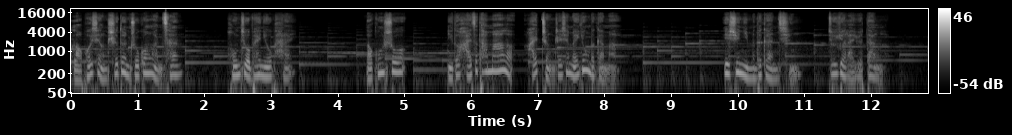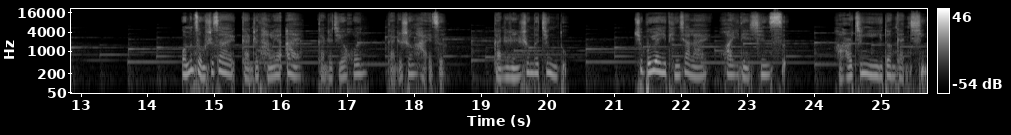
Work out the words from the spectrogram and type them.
老婆想吃顿烛光晚餐，红酒配牛排。老公说：“你都孩子他妈了，还整这些没用的干嘛？”也许你们的感情就越来越淡了。我们总是在赶着谈恋爱，赶着结婚，赶着生孩子，赶着人生的进度，却不愿意停下来花一点心思。好好经营一段感情。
